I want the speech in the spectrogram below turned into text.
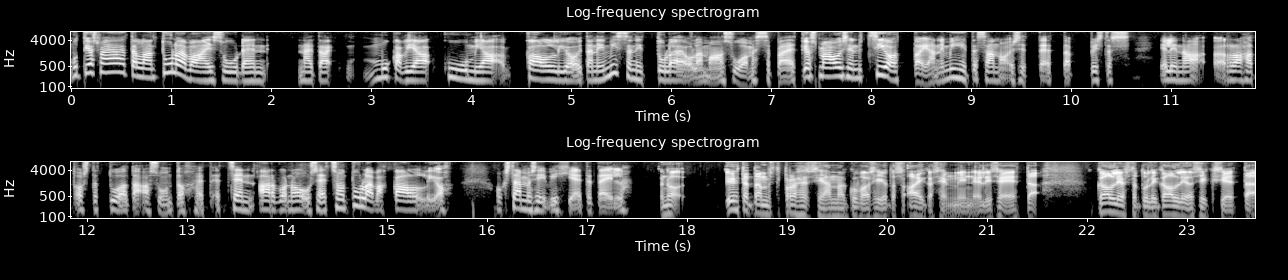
Mutta jos me ajatellaan tulevaisuuden näitä mukavia kuumia kallioita, niin missä niitä tulee olemaan Suomessa päin? Et jos mä olisin nyt sijoittaja, niin mihin te sanoisitte, että pistäisi Elina rahat, osta tuolta asunto, että et sen arvo nousee, että se on tuleva kallio. Onko tämmöisiä vihjeitä teillä? No yhtä tämmöistä prosessia mä kuvasin jo tuossa aikaisemmin, eli se, että kalliosta tuli kallio siksi, että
